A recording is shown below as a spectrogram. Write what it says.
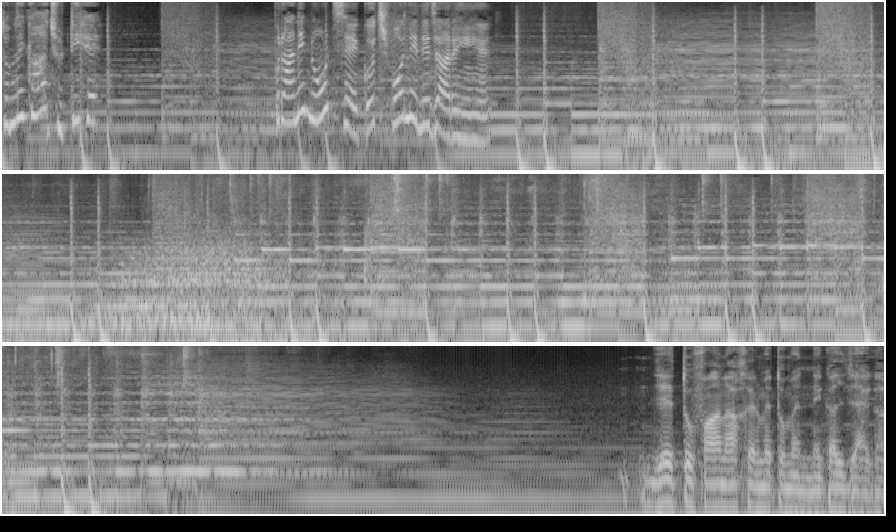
तुमने कहा छुट्टी है? पुराने नोट्स हैं कुछ वो लेने जा रहे हैं। ये तूफ़ान आखिर में तुम्हें निकल जाएगा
